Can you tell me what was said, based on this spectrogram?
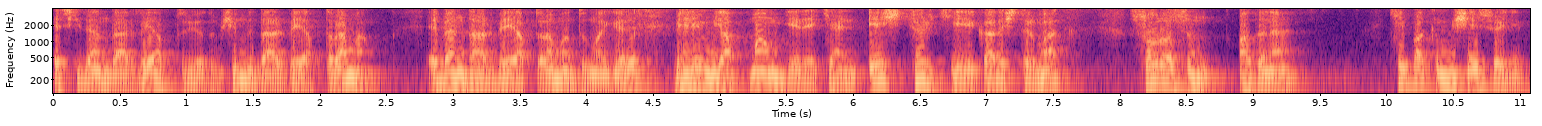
Eskiden darbe yaptırıyordum. Şimdi darbe yaptıramam. E ben darbe yaptıramadığıma göre benim yapmam gereken iş Türkiye'yi karıştırmak. Soros'un adına ki bakın bir şey söyleyeyim.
